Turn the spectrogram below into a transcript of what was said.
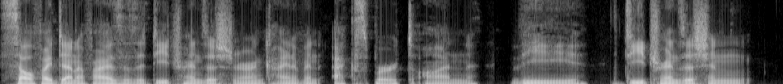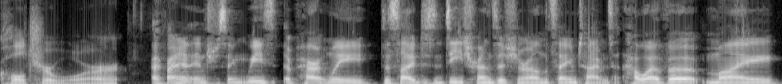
self identifies as a detransitioner and kind of an expert on the detransition culture war. I find it interesting. We apparently decided to detransition around the same time. However, my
